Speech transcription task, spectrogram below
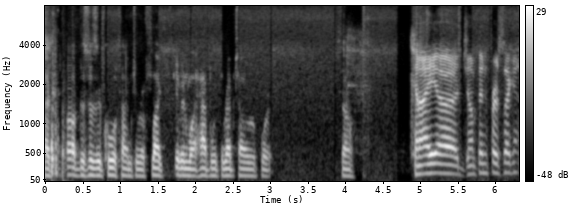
I thought this was a cool time to reflect, given what happened with the reptile report. So Can I uh, jump in for a second?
